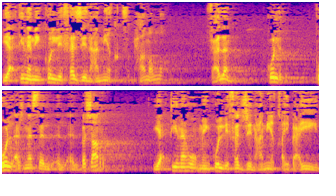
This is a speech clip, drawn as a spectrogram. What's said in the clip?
يأتينا من كل فز عميق سبحان الله فعلا كل كل أجناس البشر يأتينه من كل فج عميق أي بعيد.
